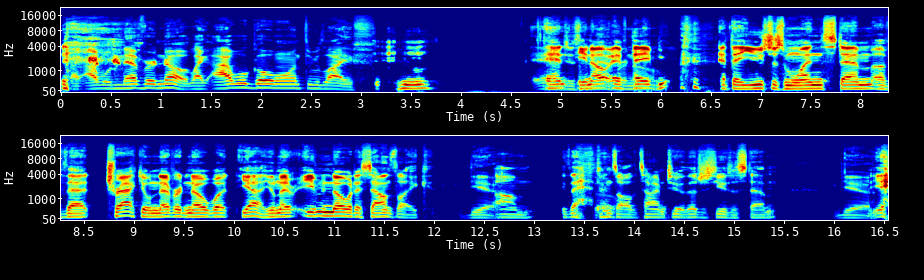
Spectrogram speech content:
Like I will never know. Like I will go on through life mm-hmm and, and you know if know. they if they use just one stem of that track you'll never know what yeah you'll never even know what it sounds like. Yeah. Um that happens so, all the time too. They'll just use a stem. Yeah.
